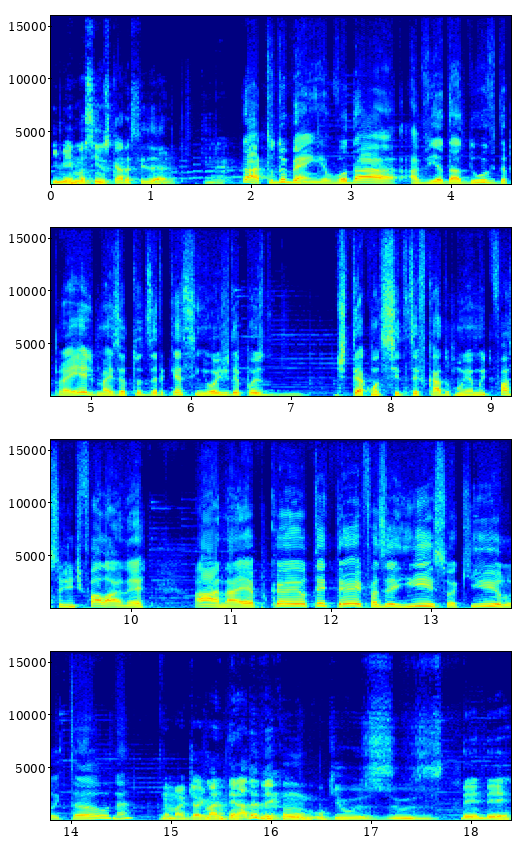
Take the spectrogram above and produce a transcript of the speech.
E mesmo assim, os caras fizeram. É. Tá, tudo bem. Eu vou dar a via da dúvida para ele, mas eu tô dizendo que assim, hoje depois de ter acontecido, ter ficado ruim, é muito fácil a gente falar, né? Ah, na época eu tentei fazer isso, aquilo, então, né? Não, mas o George Martin não tem nada a ver hum. com o que os, os D&D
